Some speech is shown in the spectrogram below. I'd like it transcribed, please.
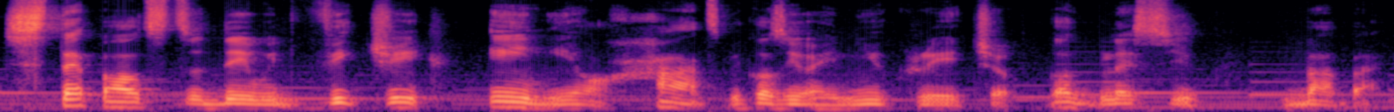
Step out today with victory in your heart because you're a new creature. God bless you. Bye bye.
